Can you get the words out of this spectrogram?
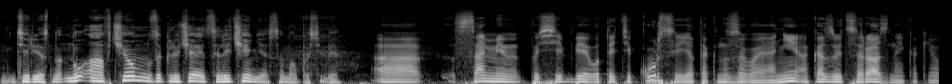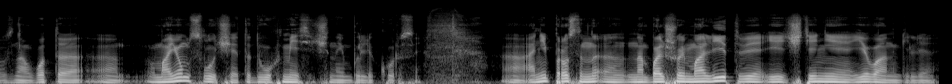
Интересно. Ну, а в чем заключается лечение само по себе? А сами по себе вот эти курсы, я так называю, они оказываются разные, как я узнал. Вот а, в моем случае это двухмесячные были курсы. А, они просто на, э, на большой молитве и чтении Евангелия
